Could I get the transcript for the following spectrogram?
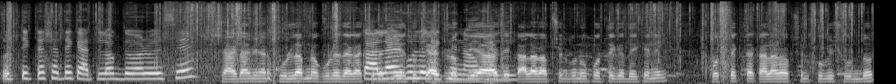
প্রত্যেকটার সাথে ক্যাটালগ দেওয়া রয়েছে। শাড়িটা আমি আর খুললাম না খুলে দেখাচ্ছি না, Colour যেহেতু গুলো দেখে ক্যাটলগ দেওয়া আছে কালার অপশনগুলো উপর থেকে দেখে নিন। প্রত্যেকটা কালার অপশন খুবই সুন্দর।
